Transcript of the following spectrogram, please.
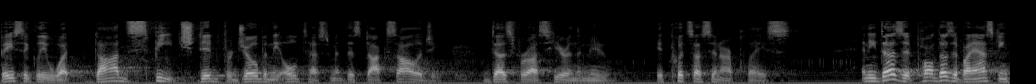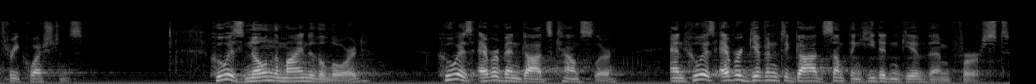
Basically, what God's speech did for Job in the Old Testament, this doxology, does for us here in the New. It puts us in our place. And he does it, Paul does it by asking three questions Who has known the mind of the Lord? Who has ever been God's counselor? And who has ever given to God something he didn't give them first?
